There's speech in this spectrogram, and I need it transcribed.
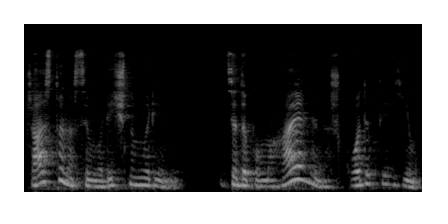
часто на символічному рівні, і це допомагає не нашкодити їм.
